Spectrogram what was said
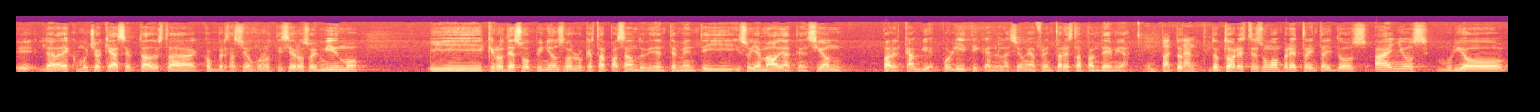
Eh, le agradezco mucho que ha aceptado esta conversación con Noticieros hoy mismo y que nos dé su opinión sobre lo que está pasando, evidentemente, y su llamado de atención para el cambio de política en relación a enfrentar esta pandemia. Impactante. doctor, este es un hombre de 32 años, murió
